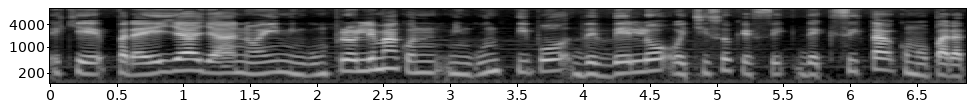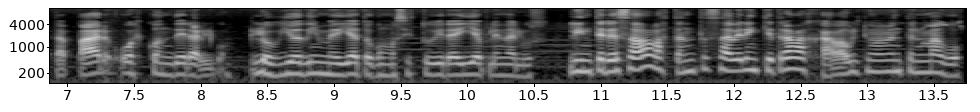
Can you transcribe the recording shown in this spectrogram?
es que para ella ya no hay ningún problema con ningún tipo de velo o hechizo que exista como para tapar o esconder algo. Lo vio de inmediato como si estuviera ahí a plena luz. Le interesaba bastante saber en qué trabajaba últimamente el mago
